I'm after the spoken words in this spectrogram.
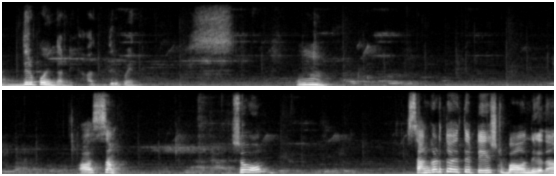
అద్దరిపోయిందండి అద్దరిపోయింది. ఆసమ్ సో సంగటితో అయితే టేస్ట్ బాగుంది కదా?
